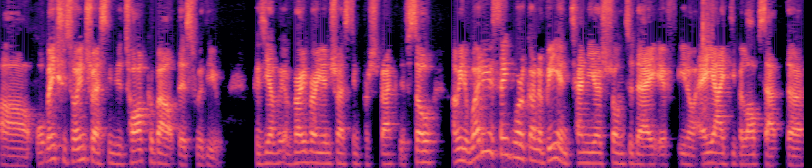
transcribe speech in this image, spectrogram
uh, what makes it so interesting to talk about this with you because you have a very very interesting perspective. So, I mean, where do you think we're going to be in ten years from today if you know AI develops at the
